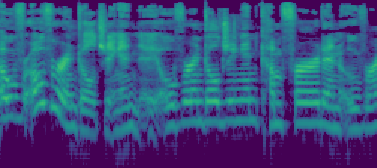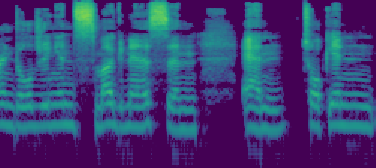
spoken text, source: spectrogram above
over overindulging and uh, overindulging in comfort and overindulging in smugness and and Tolkien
